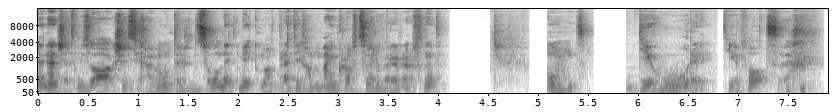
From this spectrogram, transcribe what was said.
dann hast du jetzt mich so angeschissen, ich habe im Unterricht so nicht mitgemacht, Brett, ich habe einen Minecraft-Server eröffnet. Und die Hure, die Fotze,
